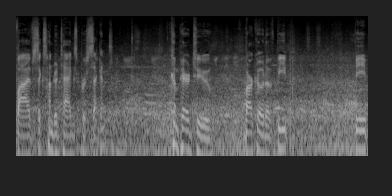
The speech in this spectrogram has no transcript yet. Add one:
five, six hundred tags per second compared to barcode of beep, beep,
